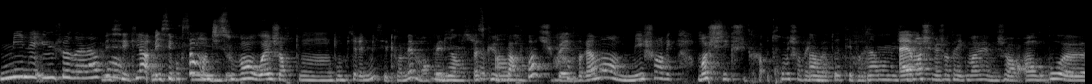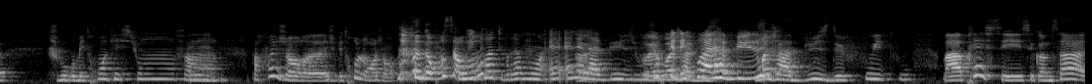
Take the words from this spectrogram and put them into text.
mille et une choses à la Mais fois. c'est clair, mais c'est pour ça qu'on dit souvent, ouais, genre ton, ton pire ennemi, c'est toi-même en fait. Bien sûr. Parce que Ah ouais. parfois, tu peux être vraiment méchant avec. Moi, je sais que je suis trop méchante avec Ah ouais, moi. toi, t'es vraiment Eh, méchant. moi, je suis méchante avec moi-même. Genre, en gros, euh, je me remets trop en question. Enfin, Mm. parfois, genre, euh, je vais trop loin, genre, dans mon cerveau. Oui, toi, vraiment. Elle, elle, elle Ouais. abuse. Je vous Ouais, jure moi, que des fois, elle abuse. Moi, j'abuse de fou et tout. Bah, après, c'est c'est comme ça.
